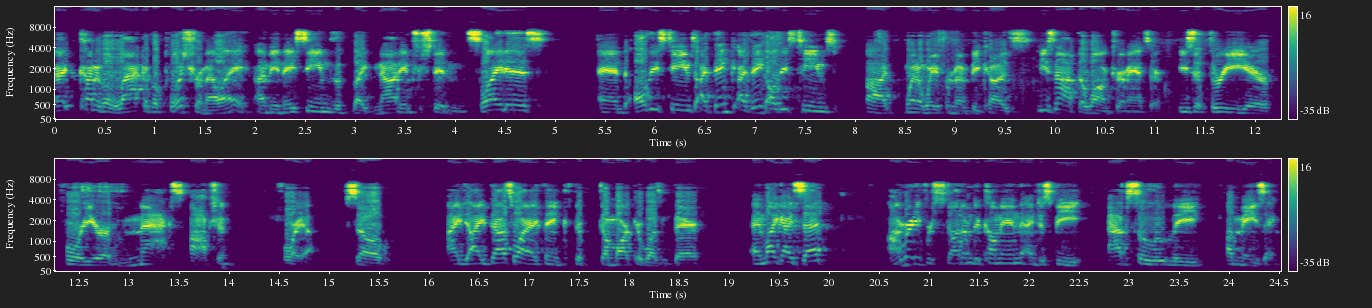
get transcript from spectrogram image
at kind of the lack of a push from LA. I mean, they seemed like not interested in the slightest, and all these teams. I think I think all these teams uh, went away from him because he's not the long term answer. He's a three year, four year max option for you. So I, I that's why I think the, the market wasn't there. And like I said, I'm ready for Stidham to come in and just be absolutely amazing.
